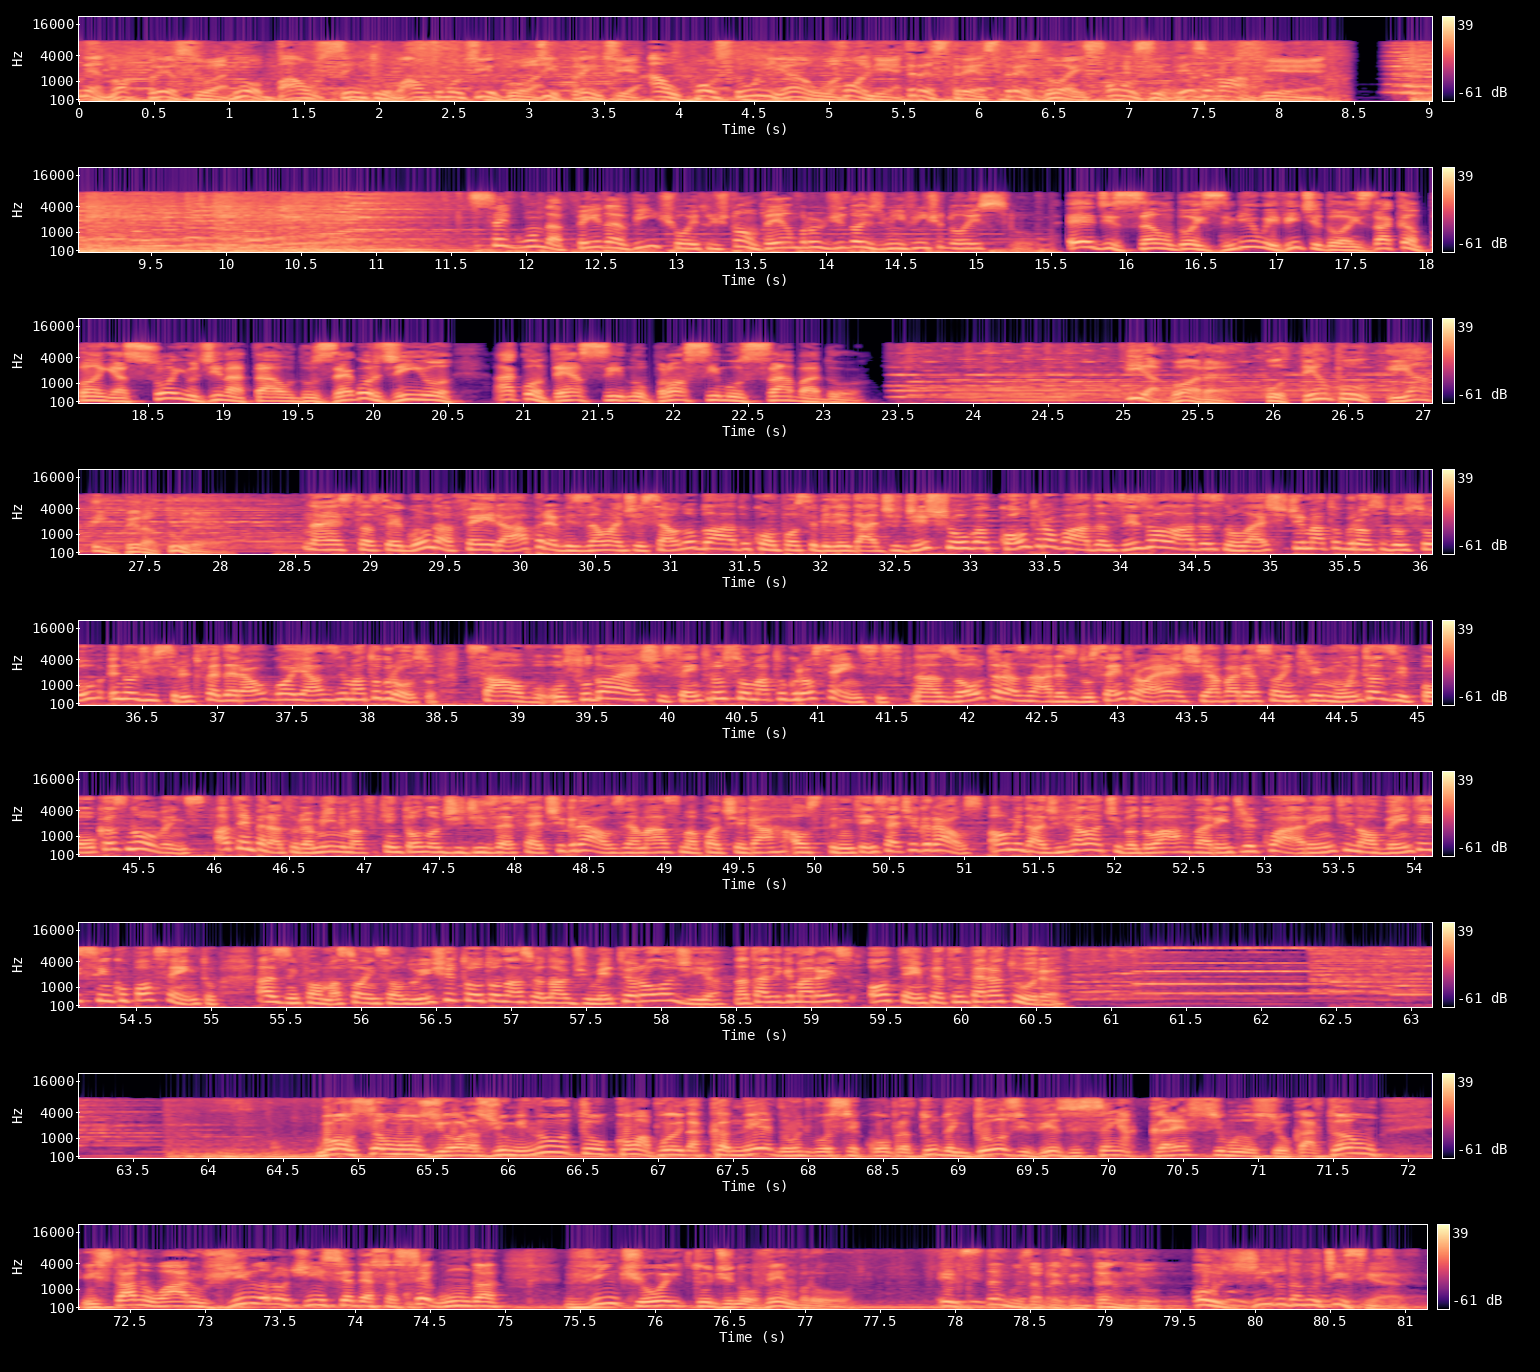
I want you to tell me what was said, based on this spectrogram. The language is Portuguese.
Menor preço, Global Centro Automotivo, de frente ao posto União. Fone 3332 1119. Segunda-feira, 28 de novembro de 2022. Edição 2022 da campanha Sonho de Natal do Zé Gordinho acontece no próximo sábado. E agora, o tempo e a temperatura. Nesta segunda-feira, a previsão é de céu nublado com possibilidade de chuva com trovoadas isoladas no leste de Mato Grosso do Sul e no Distrito Federal, Goiás e Mato Grosso, salvo o sudoeste e centro-sul mato-grossenses. Nas outras áreas do centro-oeste, há variação entre muitas e poucas nuvens. A temperatura mínima fica em torno de 17 graus e a máxima pode chegar aos 37 graus. A umidade relativa do ar varia entre 40 e 95%. As informações são do Instituto Nacional de Meteorologia. Natália Guimarães, o tempo e a temperatura. Bom, são 11 horas de um minuto, com apoio da Canedo, onde você compra tudo em 12 vezes sem acréscimo no seu cartão. Está no ar o Giro da Notícia dessa segunda, 28 de novembro. Estamos apresentando o Giro da Notícia.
